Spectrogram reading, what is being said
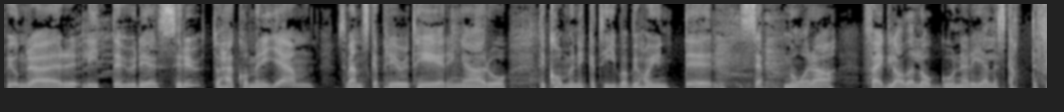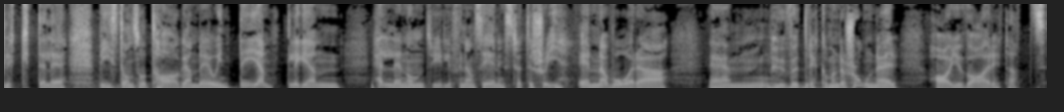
vi undrar lite hur det ser ut och här kommer igen svenska prioriteringar och det kommunikativa. Vi har ju inte sett några färgglada loggor när det gäller skatteflykt eller biståndsåtagande och inte egentligen heller någon tydlig finansieringsstrategi. En av våra eh, huvudrekommendationer har ju varit att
